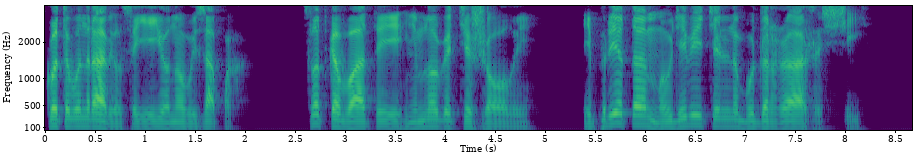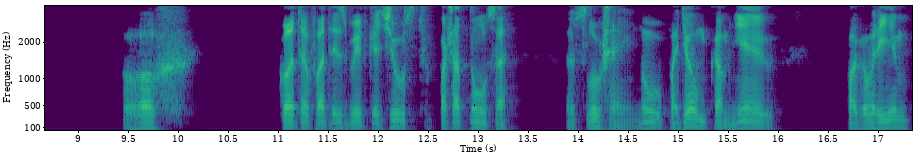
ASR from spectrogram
Котову нравился ее новый запах. Сладковатый, немного тяжелый и при этом удивительно будоражащий. Ох! Котов от избытка чувств пошатнулся. Слушай, ну, пойдем ко мне, поговорим.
